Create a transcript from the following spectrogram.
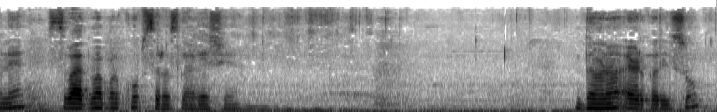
અને સ્વાદમાં પણ ખૂબ સરસ લાગે છે. ધાણા એડ કરીશું.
